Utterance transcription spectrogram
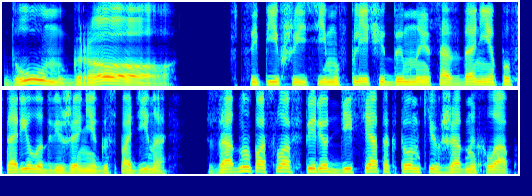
«Дум-гро!» Вцепившееся ему в плечи дымное создание повторило движение господина, заодно послав вперед десяток тонких жадных лап,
